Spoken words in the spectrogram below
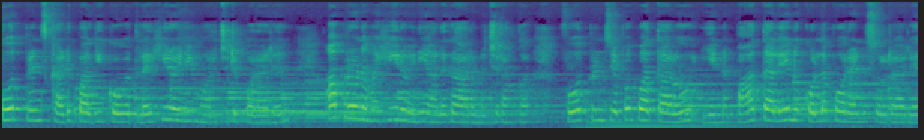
ஃபோர்த் பிரின்ஸ் கடுப்பாகி கோவத்தில் ஹீரோயினையும் முறைச்சிட்டு போகிறாரு அப்புறம் நம்ம ஹீரோயினை அழுக ஆரம்பிச்சிடாங்க ஃபோர்த் பிரின்ஸ் எப்போ பார்த்தாலும் என்னை பார்த்தாலே என்னை கொல்ல போகிறேன்னு சொல்கிறாரு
